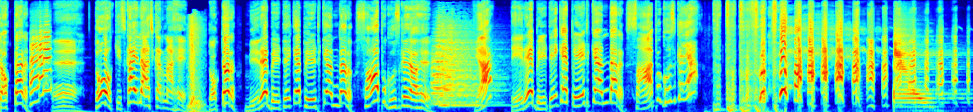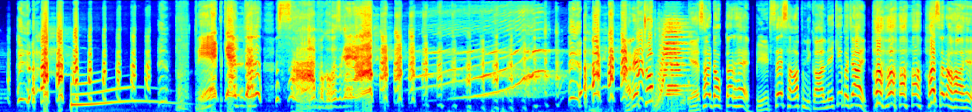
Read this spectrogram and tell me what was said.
डॉक्टर। तो किसका इलाज करना है? डॉक्टर मेरे बेटे के पेट के अंदर सांप घुस गया है। क्या? तेरे बेटे के पेट के अंदर सांप घुस गया? पेट के अंदर सांप घुस गया। अरे चुप। कैसा डॉक्टर है पेट से सांप निकालने की बजाय हा हा हा हा हंस रहा है।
